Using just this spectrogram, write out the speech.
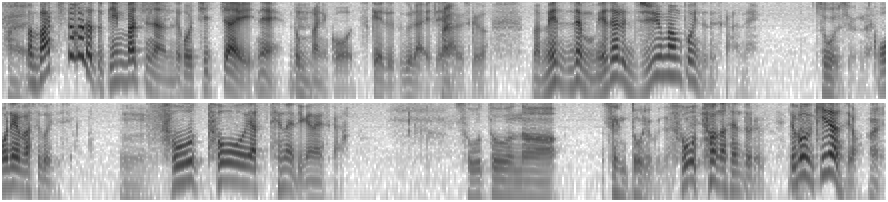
はい、まあ、バッジとかだとピンバッジなんでこうちっちゃいねどっかにこうつけるぐらいであるんですけど、うんはい、まあ、めでもメダル10万ポイントですからね。すごいですよね。これはすごいですよ、うん、相当やってないといけないですから。相当な戦闘力です、ね、相当な戦闘力。で僕聞いたんですよ、はい、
